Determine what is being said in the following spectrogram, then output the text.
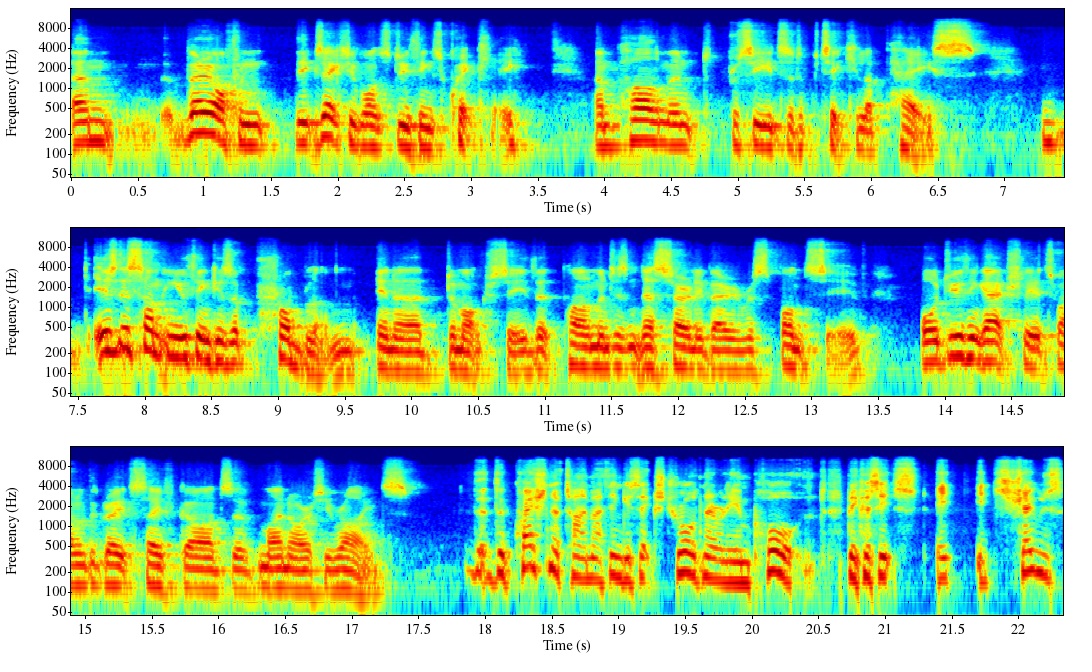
um, very often the executive wants to do things quickly, and Parliament proceeds at a particular pace. Is this something you think is a problem in a democracy that Parliament isn't necessarily very responsive, or do you think actually it's one of the great safeguards of minority rights? The, the question of time, I think, is extraordinarily important because it's it, it shows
